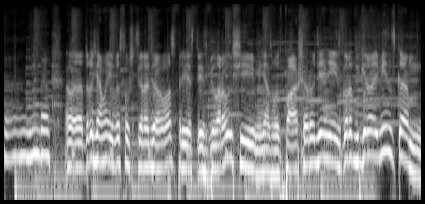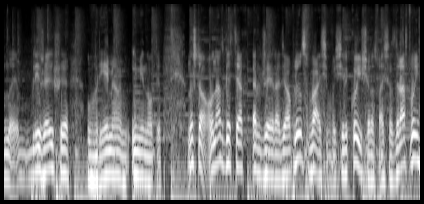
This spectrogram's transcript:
Друзья мои, вы слушаете Радио ВОЗ, приветствие из Беларуси. Меня зовут Паша Руденя из города Героя Минска. Ближайшее время и минуты. Ну что, у нас в гостях RJ Радио Плюс, Вася Василько. Еще раз, Вася, здравствуй.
